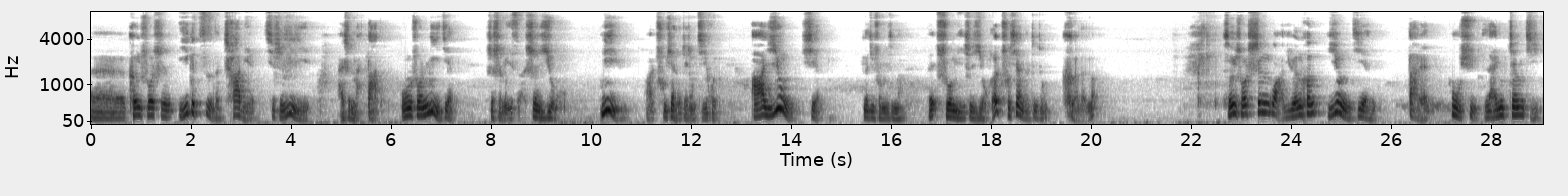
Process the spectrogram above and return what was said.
呃，可以说是一个字的差别，其实意义还是蛮大的。我们说利剑是什么意思？是有利于啊出现的这种机会，而用现，那就说明什么？哎，说明是有了出现的这种可能了。所以说，升卦元亨，用见大人，戊戌，兰贞吉。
